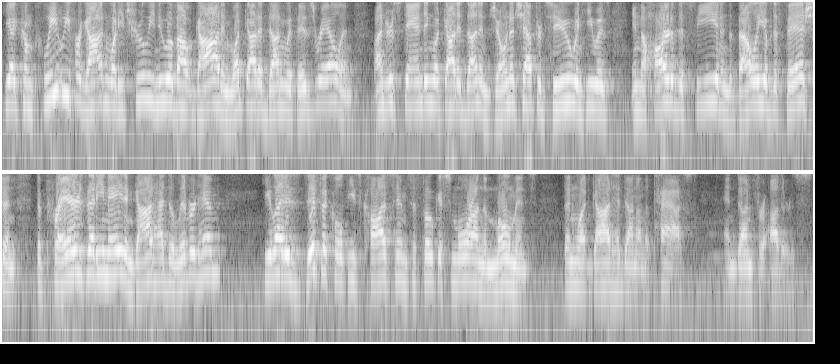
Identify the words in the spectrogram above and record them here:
He had completely forgotten what he truly knew about God and what God had done with Israel and understanding what God had done in Jonah chapter 2 when he was in the heart of the sea and in the belly of the fish and the prayers that he made and God had delivered him. He let his difficulties cause him to focus more on the moment than what God had done on the past and done for others.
